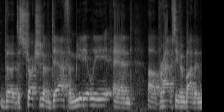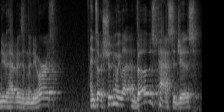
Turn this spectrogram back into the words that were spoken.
the destruction of death immediately, and uh, perhaps even by the new heavens and the new earth. And so, shouldn't we let those passages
